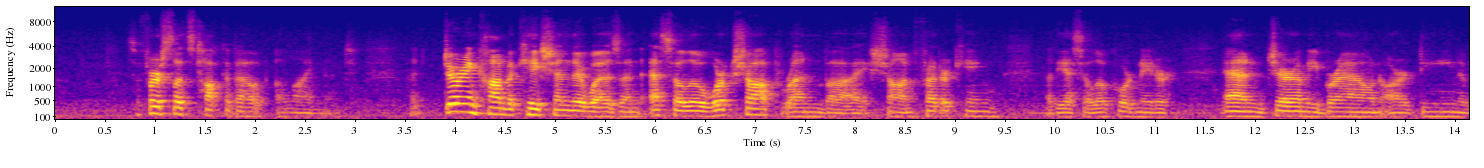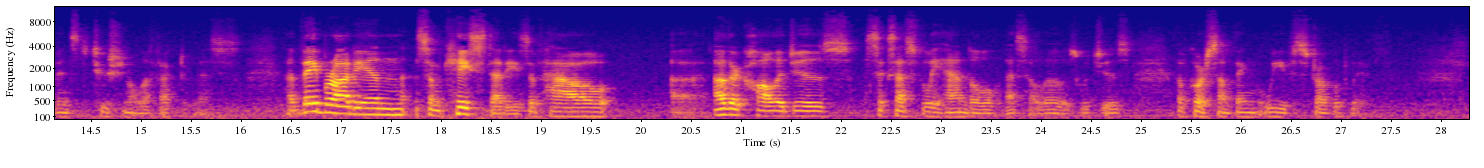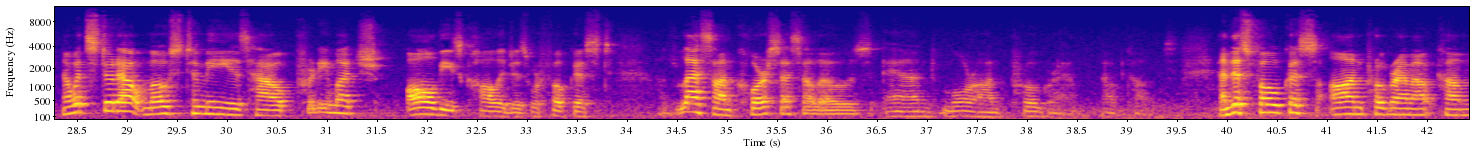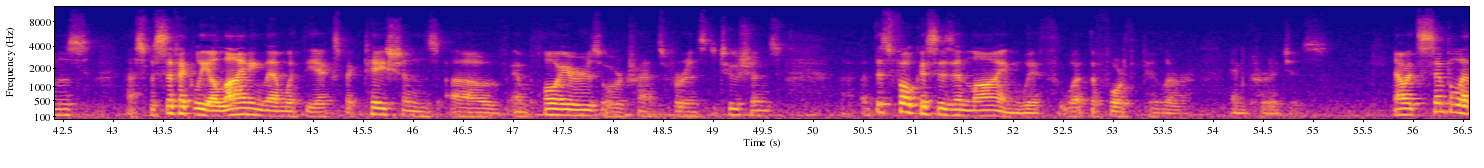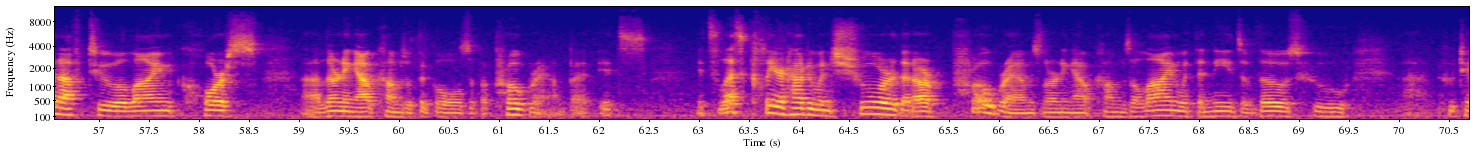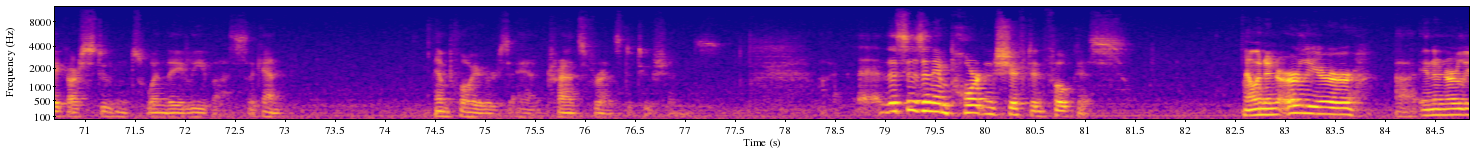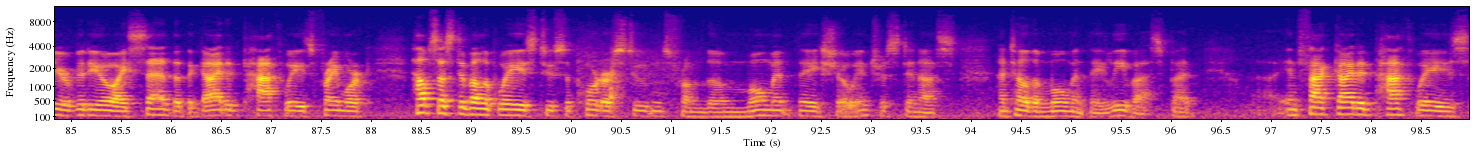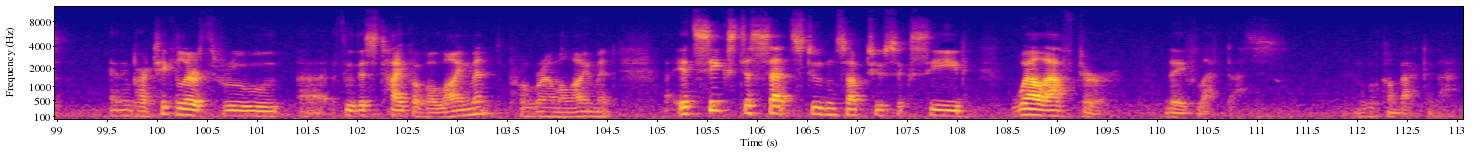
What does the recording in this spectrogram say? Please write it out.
So first let's talk about alignment. Uh, during convocation there was an SLO workshop run by Sean Frederking, uh, the SLO coordinator, and Jeremy Brown, our Dean of Institutional Effectiveness. Uh, they brought in some case studies of how uh, other colleges successfully handle SLOs, which is of course, something we've struggled with. Now, what stood out most to me is how pretty much all these colleges were focused less on course SLOs and more on program outcomes. And this focus on program outcomes, uh, specifically aligning them with the expectations of employers or transfer institutions, this focus is in line with what the fourth pillar encourages. Now it's simple enough to align course uh, learning outcomes with the goals of a program, but it's it's less clear how to ensure that our program's learning outcomes align with the needs of those who uh, who take our students when they leave us. Again, employers and transfer institutions. This is an important shift in focus. Now, in an earlier uh, in an earlier video, I said that the Guided Pathways framework helps us develop ways to support our students from the moment they show interest in us until the moment they leave us. But uh, in fact, Guided Pathways, and in particular through, uh, through this type of alignment, program alignment, it seeks to set students up to succeed well after they've left us. And we'll come back to that.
